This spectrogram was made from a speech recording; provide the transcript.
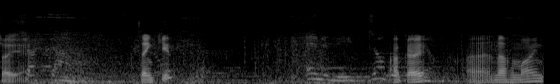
So yeah, thank you. Enemy Okay, uh, never mind.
